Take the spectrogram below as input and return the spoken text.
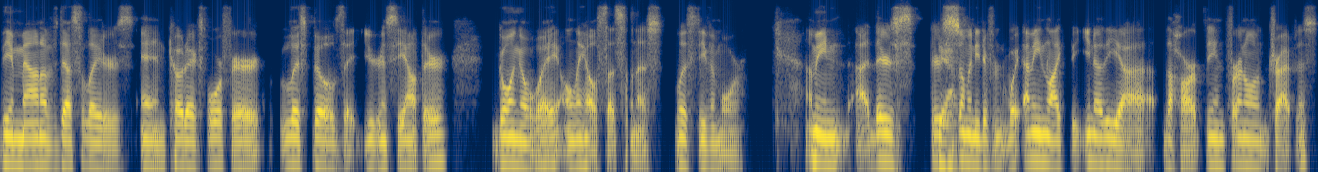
the amount of Desolators and Codex Warfare list builds that you're going to see out there going away only helps us on this list even more. I mean, uh, there's there's yeah. so many different ways. I mean, like the you know the uh the harp, the infernal enrapturess,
